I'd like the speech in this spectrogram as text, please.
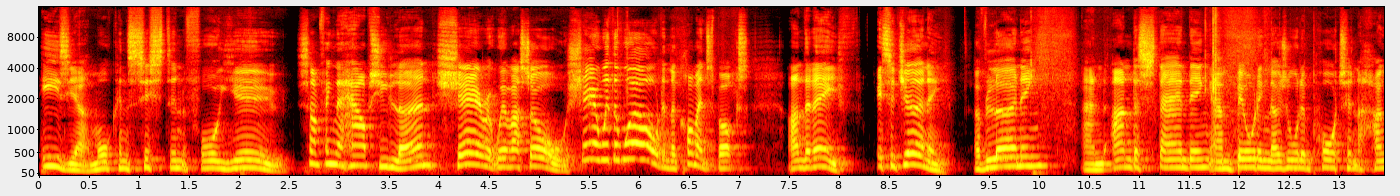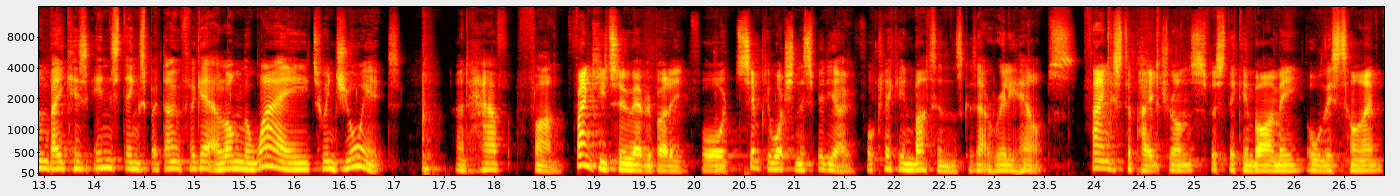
easier, more consistent for you? Something that helps you learn? Share it with us all. Share it with the world in the comments box underneath. It's a journey of learning and understanding and building those all important home baker's instincts, but don't forget along the way to enjoy it and have fun. Thank you to everybody for simply watching this video, for clicking buttons, because that really helps. Thanks to patrons for sticking by me all this time,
